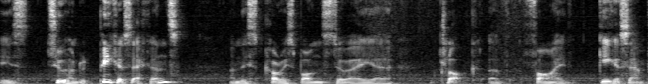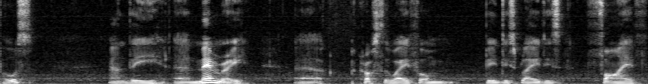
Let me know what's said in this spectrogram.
is 200 picoseconds and this corresponds to a uh, clock of 5 gigasamples and the uh, memory uh, across the waveform being displayed is 5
